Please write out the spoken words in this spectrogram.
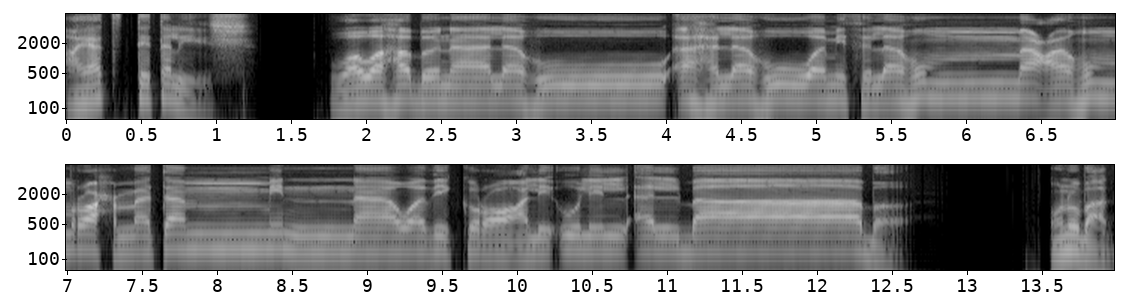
আয়াত তেতাল্লিশ ووهبنا له أهله ومثلهم معهم رحمة منا وذكرى لأولي الألباب অনুবাদ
